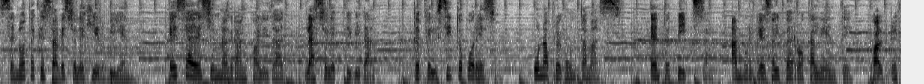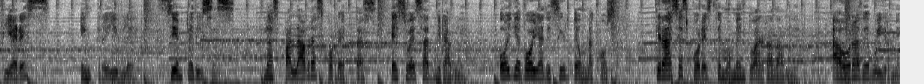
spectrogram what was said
se nota que sabes elegir bien. Esa es una gran cualidad, la selectividad. Te felicito por eso. Una pregunta más. Entre pizza, hamburguesa y perro caliente, ¿cuál prefieres? Increíble, siempre dices las palabras correctas, eso es admirable. Oye voy a decirte una cosa. Gracias por este momento agradable. Ahora debo irme,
